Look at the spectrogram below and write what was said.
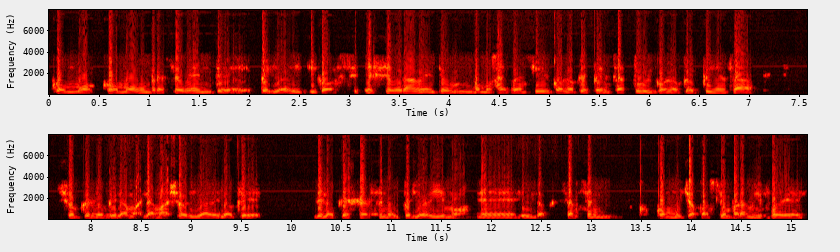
como, como un referente periodístico, es seguramente vamos a coincidir con lo que pensás tú y con lo que piensa, yo creo que la, la mayoría de lo que de lo que ejercen el periodismo eh, y lo que ejercen con mucha pasión. Para mí fue,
